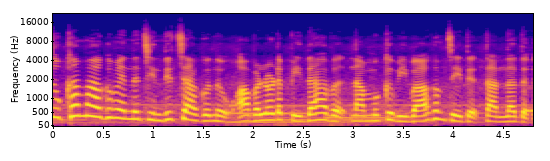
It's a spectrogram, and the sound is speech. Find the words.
സുഖമാകുമെന്ന് ചിന്തിച്ചാകുന്നു അവളുടെ പിതാവ് നമുക്ക് വിവാഹം ചെയ്ത് തന്നത്.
